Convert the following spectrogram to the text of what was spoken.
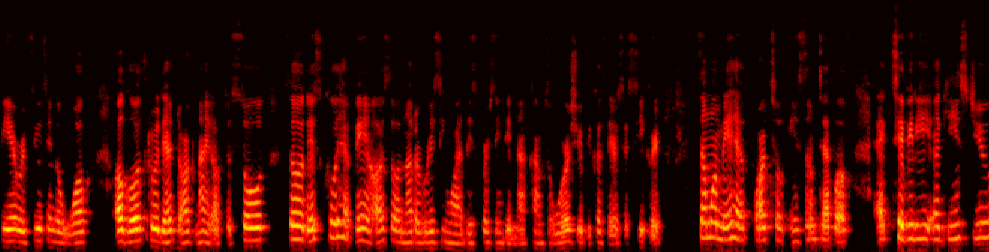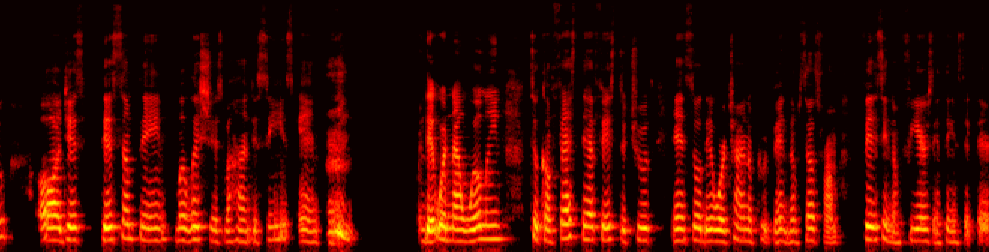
fear, refusing to walk or go through their dark night of the souls. So, this could have been also another reason why this person did not come to worship because there's a secret. Someone may have partook in some type of activity against you or just there's something malicious behind the scenes and they were not willing to confess their face the truth and so they were trying to prevent themselves from facing them fears and things like that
